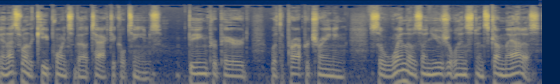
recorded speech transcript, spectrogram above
And that's one of the key points about tactical teams being prepared with the proper training so when those unusual incidents come at us,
